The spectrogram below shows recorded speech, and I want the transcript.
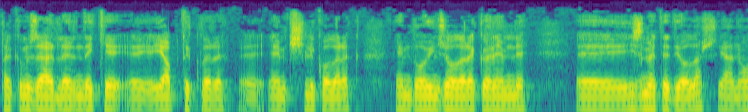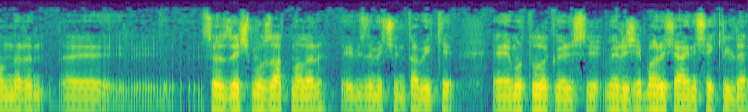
takım üzerlerindeki e, yaptıkları e, hem kişilik olarak hem de oyuncu olarak önemli e, hizmet ediyorlar. Yani onların e, sözleşme uzatmaları e, bizim için tabii ki e, mutluluk verici, verici. Barış aynı şekilde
